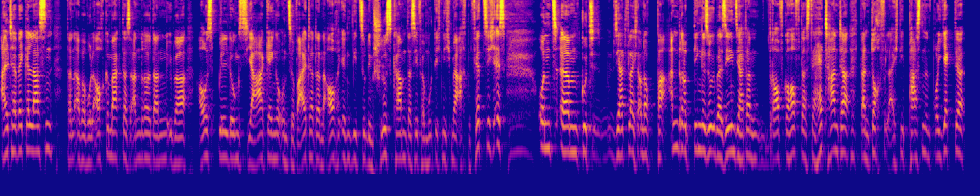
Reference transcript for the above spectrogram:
Alter weggelassen, dann aber wohl auch gemerkt, dass andere dann über Ausbildungsjahrgänge und so weiter dann auch irgendwie zu dem Schluss kamen, dass sie vermutlich nicht mehr 48 ist. Und ähm, gut, sie hat vielleicht auch noch ein paar andere Dinge so übersehen. Sie hat dann darauf gehofft, dass der Headhunter dann doch vielleicht die passenden Projekte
